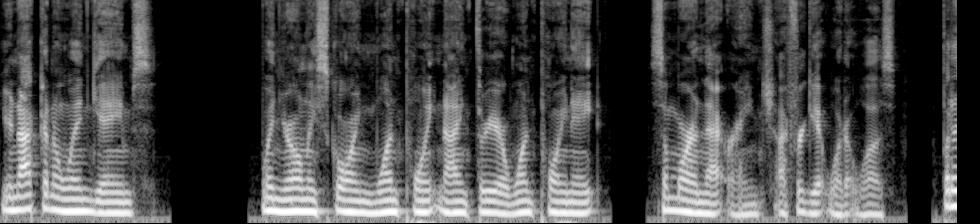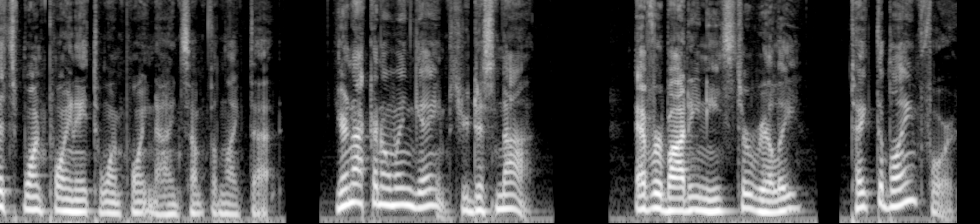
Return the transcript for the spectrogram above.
You're not going to win games when you're only scoring 1.93 or 1.8, somewhere in that range. I forget what it was, but it's 1.8 to 1.9, something like that. You're not going to win games. You're just not. Everybody needs to really take the blame for it.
